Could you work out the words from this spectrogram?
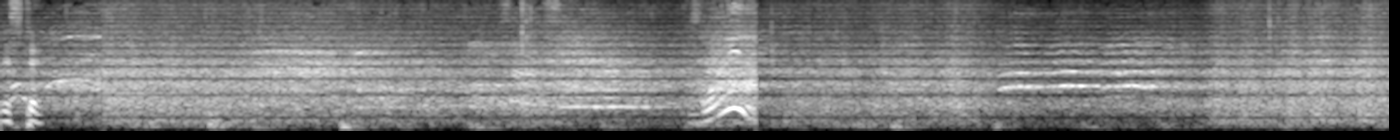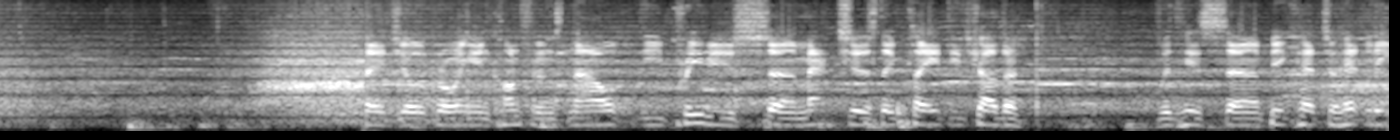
Missed it. Right. Are growing in confidence now. The previous uh, matches they played each other with his uh, big head-to-head lead.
